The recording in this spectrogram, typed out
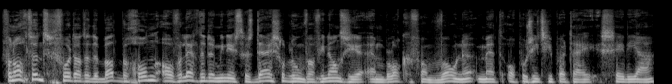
Vanochtend, voordat het debat begon, overlegden de ministers Dijsselbloem van Financiën en Blok van Wonen met oppositiepartij CDA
